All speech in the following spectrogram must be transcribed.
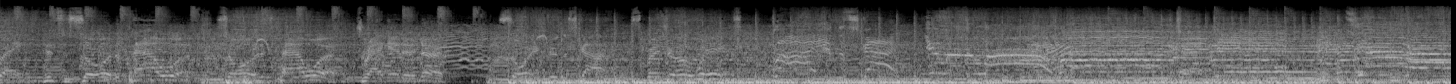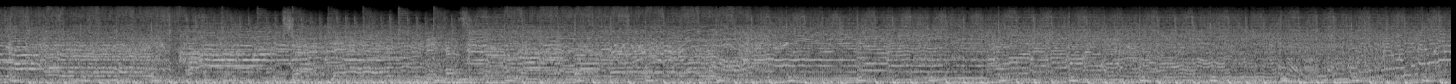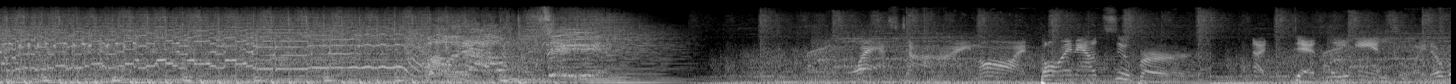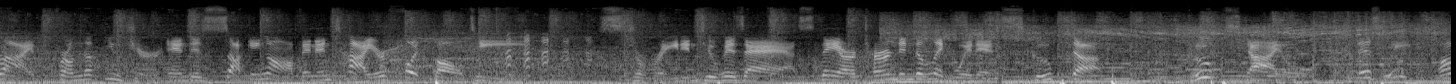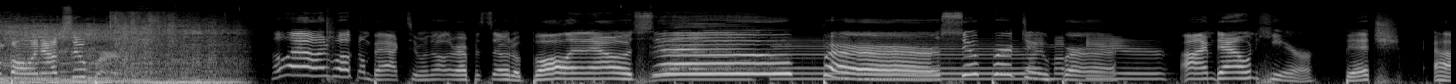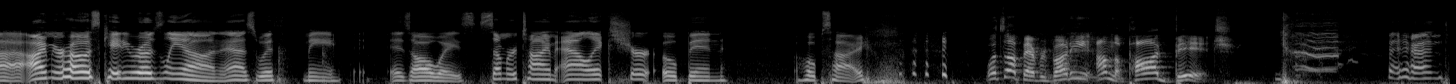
strength. It's a sword of power. Sword is power. Dragon and earth. Soaring through the sky. Spread your wings. Super, a deadly android arrived from the future and is sucking off an entire football team. Straight into his ass. They are turned into liquid and scooped up. Goop style. This week on Ballin' Out Super. Hello and welcome back to another episode of Ballin' Out Super Super I'm up Duper. I'm down here, bitch. Uh, I'm your host, Katie Rose Leon. As with me, as always, summertime Alex, shirt open, hopes high. What's up, everybody? I'm the pod bitch. and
